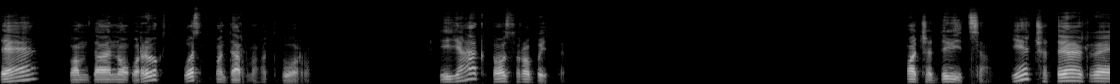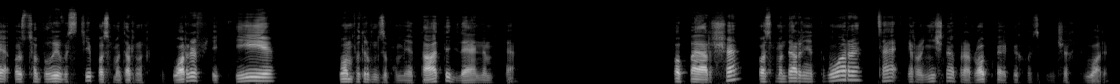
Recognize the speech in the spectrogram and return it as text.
де вам дано уривок з постмодерного твору. І як то зробити? Отже, дивіться, є чотири особливості постмодерних творів, які вам потрібно запам'ятати для НМТ. По-перше, постмодерні твори це іронічна переробка якихось інших творів.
